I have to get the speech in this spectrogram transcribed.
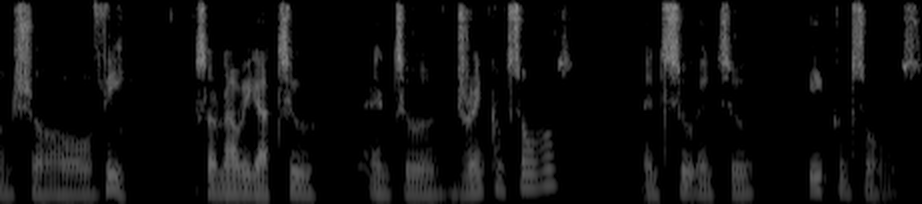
Control V. So now we got two into drink consumables and two into eat consumables.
